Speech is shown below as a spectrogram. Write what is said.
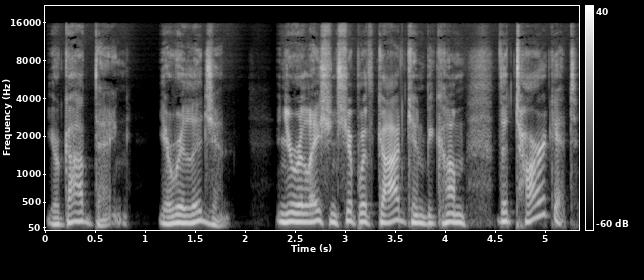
your God thing, your religion. And your relationship with God can become the target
